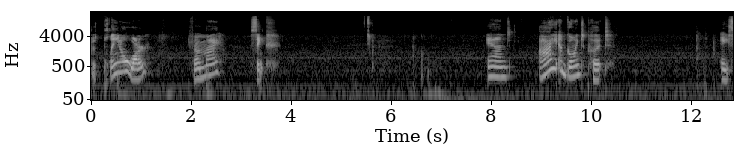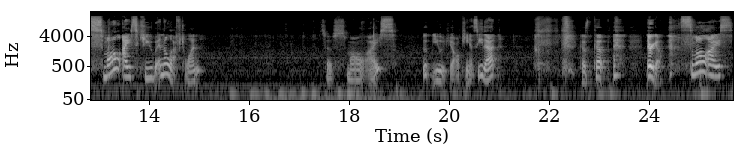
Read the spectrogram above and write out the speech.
just plain old water from my sink. And I am going to put a small ice cube in the left one. So small ice. Oop, you y'all can't see that because the cup. there we go small ice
